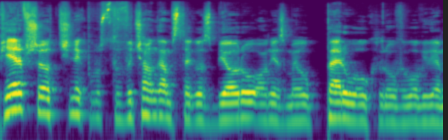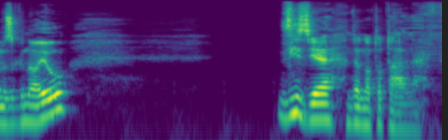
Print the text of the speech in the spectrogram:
Pierwszy odcinek po prostu wyciągam z tego zbioru, on jest moją perłą, którą wyłowiłem z gnoju. Wizje dno totalne.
